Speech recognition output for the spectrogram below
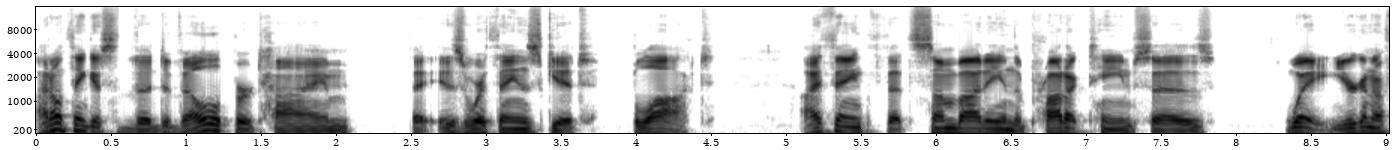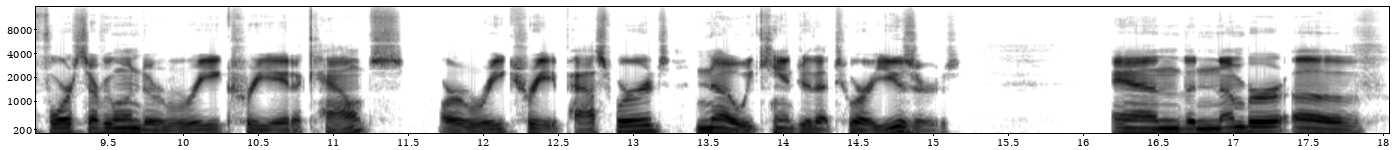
I don't think it's the developer time that is where things get blocked. I think that somebody in the product team says, wait, you're going to force everyone to recreate accounts or recreate passwords? No, we can't do that to our users. And the number of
